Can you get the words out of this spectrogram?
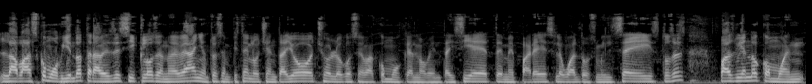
la vas como viendo a través de ciclos de nueve años. Entonces empieza en el 88, luego se va como que al 97, me parece, luego al 2006. Entonces vas viendo como en,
